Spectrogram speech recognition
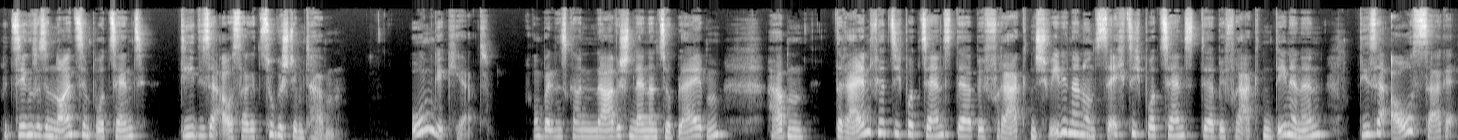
bzw. 19 Prozent, die dieser Aussage zugestimmt haben. Umgekehrt, um bei den skandinavischen Ländern zu bleiben, haben 43 Prozent der befragten Schwedinnen und 60 Prozent der befragten Däninnen dieser Aussage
